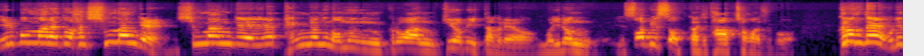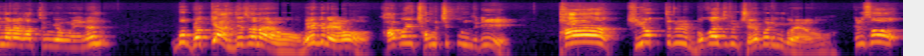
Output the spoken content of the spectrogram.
일본만 해도 한 10만 개, 10만 개의 100년이 넘은 그러한 기업이 있다 그래요. 뭐 이런 서비스업까지 다 합쳐가지고. 그런데 우리나라 같은 경우에는 뭐 몇 개 안 되잖아요. 왜 그래요? 과거의 정치꾼들이 다 기업들을 모가지를 죄버린 거예요. 그래서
